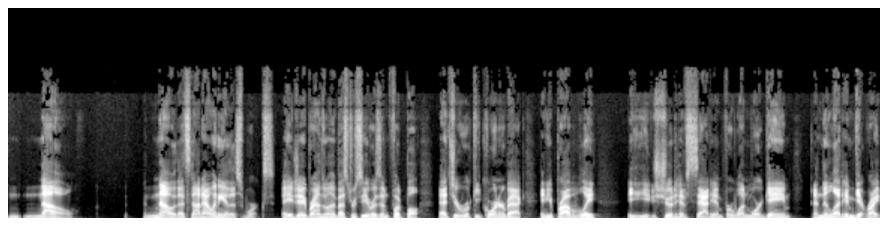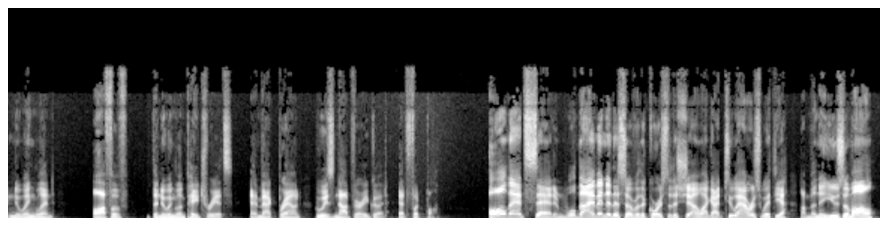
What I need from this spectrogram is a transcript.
N- no. No, that's not how any of this works. AJ Brown's one of the best receivers in football. That's your rookie cornerback, and you probably you should have sat him for one more game and then let him get right in New England off of the New England Patriots and Mac Brown, who is not very good at football. All that said, and we'll dive into this over the course of the show. I got two hours with you. I'm going to use them all.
